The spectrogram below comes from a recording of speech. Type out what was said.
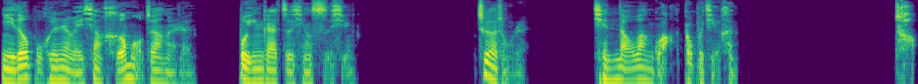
你都不会认为像何某这样的人不应该执行死刑。这种人，千刀万剐都不解恨。操！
